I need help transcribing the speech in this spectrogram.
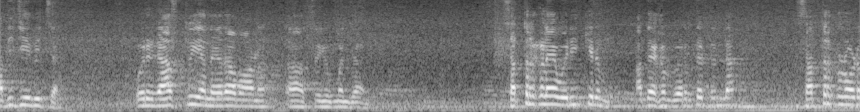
അതിജീവിച്ച ഒരു രാഷ്ട്രീയ നേതാവാണ് ശ്രീ ഉമ്മൻചാണ്ടി. ശത്രുക്കളെ ഒരിക്കലും അദ്ദേഹം വെറുത്തിട്ടില്ല. ശത്രുക്കളോട്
